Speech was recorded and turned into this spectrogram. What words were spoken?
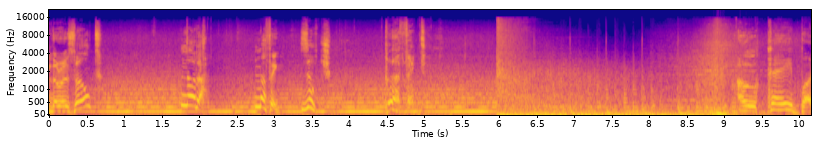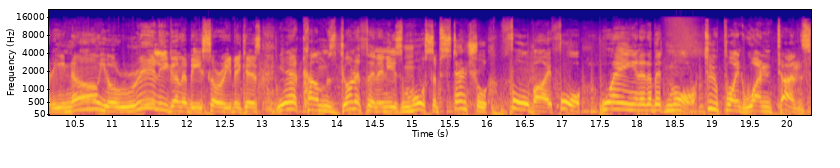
And the result? Nada. Nothing. Zilch. Perfect. Okay, buddy, now you're really gonna be sorry because here comes Jonathan in his more substantial 4x4, weighing in at a bit more, 2.1 tons.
